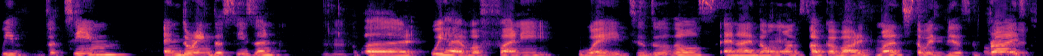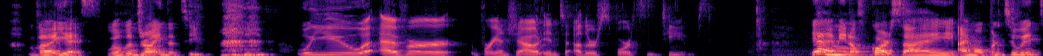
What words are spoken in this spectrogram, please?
with the team and during the season. Mm-hmm. But we have a funny way to do those, and I don't want to talk about it much, so it'd be a surprise. But yes, we'll be drawing the team. Will you ever branch out into other sports and teams? Yeah, I mean, of course, I, I'm open to it.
